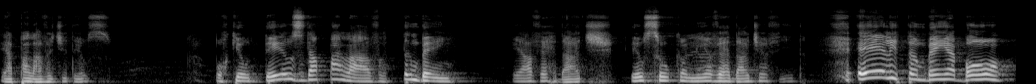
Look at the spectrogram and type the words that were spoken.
é a palavra de Deus. Porque o Deus da palavra também é a verdade. Eu sou o caminho, a verdade e a vida. Ele também é bom,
